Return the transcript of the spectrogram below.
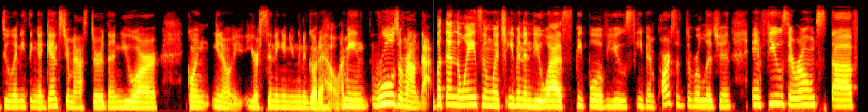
do anything against your master then you are going you know you're sinning and you're going to go to hell. I mean rules around that. But then the ways in which even in the us people have used even parts of the religion infuse their own stuff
